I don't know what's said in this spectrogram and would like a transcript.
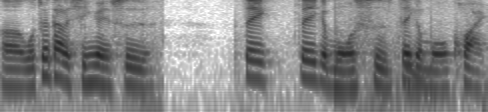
呃，我最大的心愿是这这一个模式，这个模块，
